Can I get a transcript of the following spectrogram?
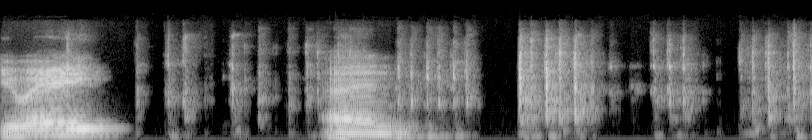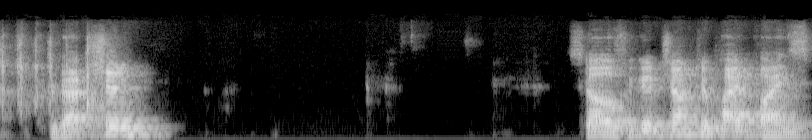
QA and production. So if we could jump to pipelines,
